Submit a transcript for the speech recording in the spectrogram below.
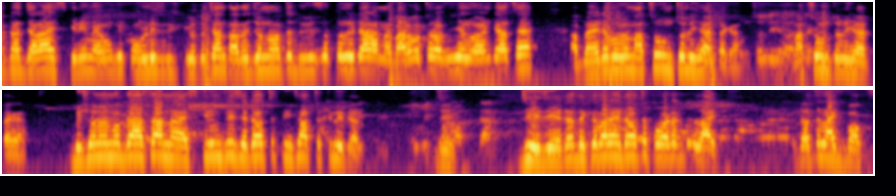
আপনার যারা আইসক্রিম এবং কি কোল্ড ড্রিঙ্কস বিক্রি করতে চান, তাদের জন্য হচ্ছে দুইশো সত্তর লিটার, আপনার বারো বছর অফিসিয়াল ওয়ারেন্টি আছে। আপনার এটা পড়বে মাত্র উনচল্লিশ হাজার টাকা। মাত্র উনচল্লিশ হাজার টাকা। বিছনের মধ্যে আছে আপনার আইসক্রিম ফ্রিজ এটা হচ্ছে তিনশো আটষট্টি লিটার। জি। জি জি, এটা দেখতে পারেন, এটা হচ্ছে পুরোটা লাইট এটা হচ্ছে লাইট বক্স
